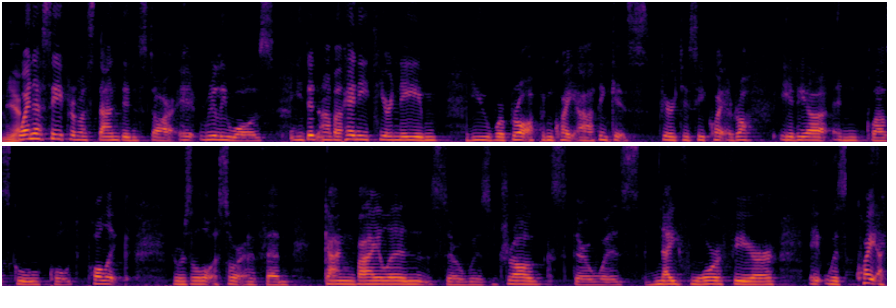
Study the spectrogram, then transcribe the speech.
Yeah. when I say from a standing start, it really was. You didn't have a penny to your name. You were brought up in quite, a, I think it's fair to say, quite a rough area in Glasgow called Pollok. There was a lot of sort of um, gang violence, there was drugs, there was knife warfare. It was quite a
